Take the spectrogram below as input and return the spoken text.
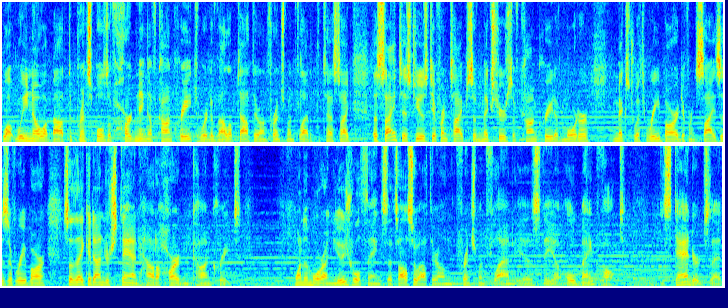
What we know about the principles of hardening of concrete were developed out there on Frenchman Flat at the test site. The scientists used different types of mixtures of concrete, of mortar, mixed with rebar, different sizes of rebar, so they could understand how to harden concrete. One of the more unusual things that's also out there on Frenchman Flat is the uh, old bank vault. The standards that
